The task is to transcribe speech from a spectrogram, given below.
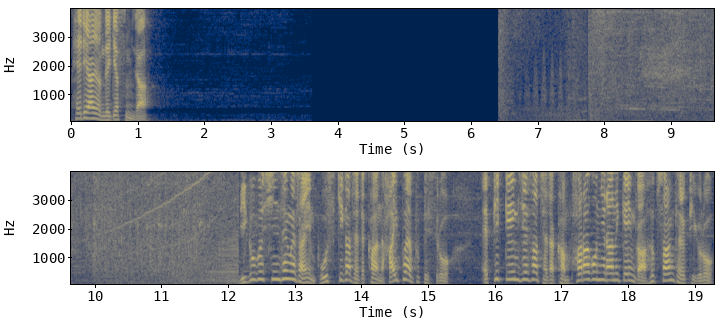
페리아 연대기였습니다. 미국의 신생회사인 보스 키가 제작한 hyper FPS로 에픽게임즈에서 제작한 파라곤이라는 게임과 흡사한 그래픽으로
